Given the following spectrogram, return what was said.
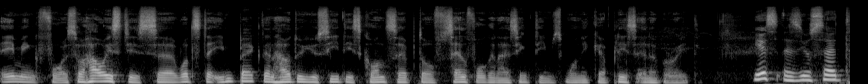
aiming for. So, how is this? Uh, what's the impact, and how do you see this concept of self-organizing teams, Monica? Please elaborate. Yes, as you said,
